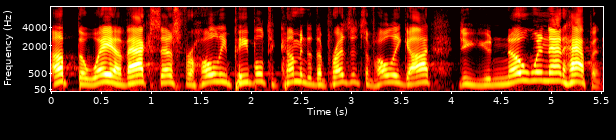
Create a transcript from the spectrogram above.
up the way of access for holy people to come into the presence of holy God? Do you know when that happened?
